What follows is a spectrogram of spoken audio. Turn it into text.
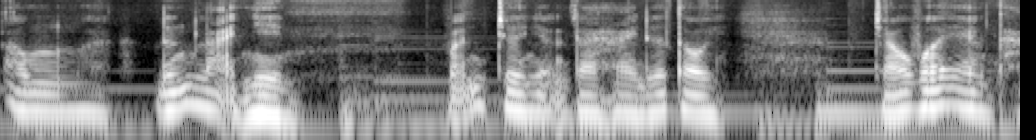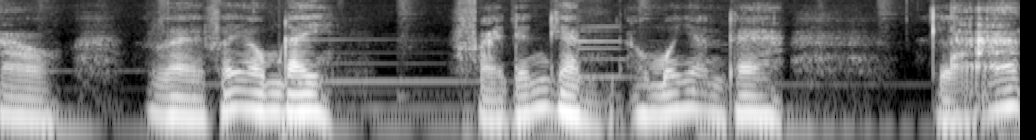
Ông à, đứng lại nhìn, vẫn chưa nhận ra hai đứa tôi. Cháu với em thảo về với ông đây, phải đến gần ông mới nhận ra là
